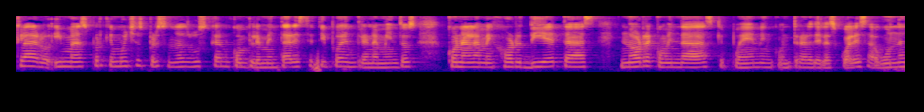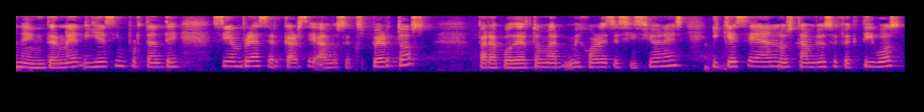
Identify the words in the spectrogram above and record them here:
Claro, y más porque muchas personas buscan complementar este tipo de entrenamientos con a lo mejor dietas no recomendadas que pueden encontrar, de las cuales abundan en Internet y es importante siempre acercarse a los expertos para poder tomar mejores decisiones y que sean los cambios efectivos,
